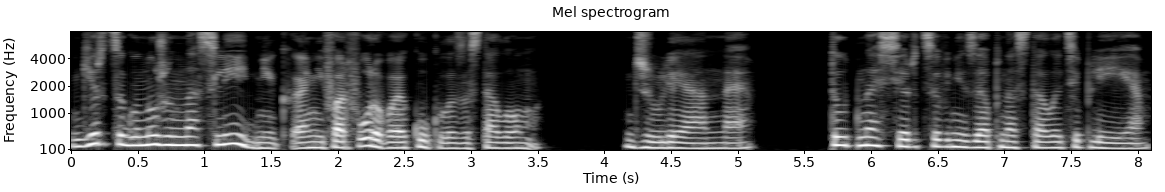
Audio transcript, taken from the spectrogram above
Герцогу нужен наследник, а не фарфоровая кукла за столом. Джулианна. Тут на сердце внезапно стало теплее.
